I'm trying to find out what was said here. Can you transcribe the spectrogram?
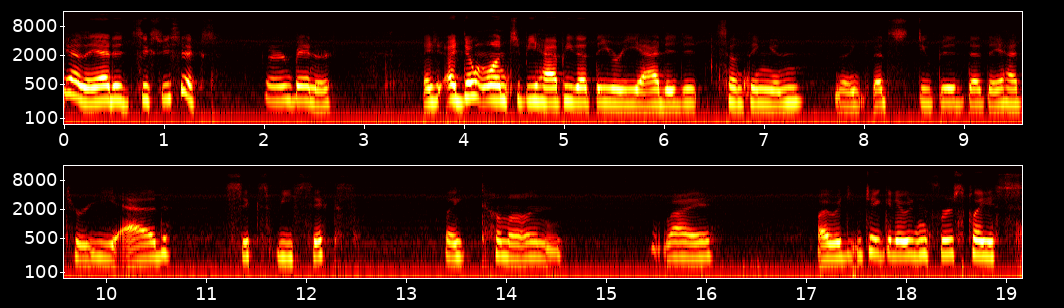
Yeah, they added 6v6. Iron Banner. I, I don't want to be happy that they re-added something in like that's stupid that they had to re-add 6v6. Like, come on. Why? Why would you take it out in the first place?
